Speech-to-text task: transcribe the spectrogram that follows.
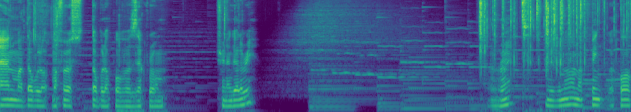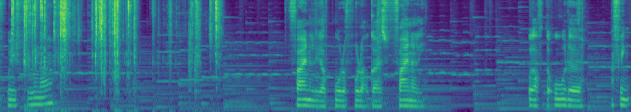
And my double up, my first double up of a Zekrom Trainer Gallery. Alright, moving on, I think we're halfway through now. Finally, I've pulled a full out, guys, finally. Well, after the, I think,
